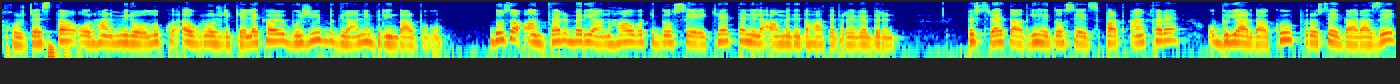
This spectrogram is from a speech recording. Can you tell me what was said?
Xweşdesta Orhan Miroğlu ku ew roj li Kelekayê bû jî bi giranî birîndar bûbû. Doza Anter beriya niha wekî dosyayeke tenê li Amedê de hate birêvebirin. Piştre dadgehê dosyayê Spart Enqere û biryar da ku proseyê darazê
